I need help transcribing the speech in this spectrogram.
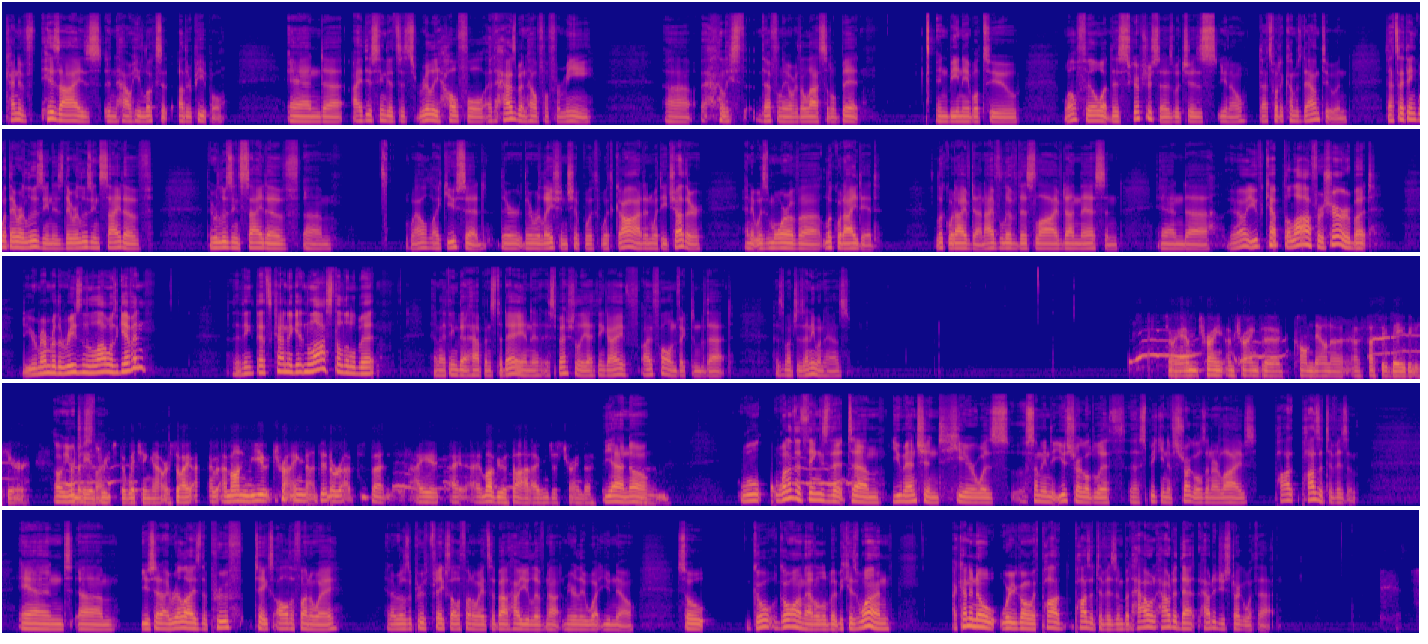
kind of his eyes and how he looks at other people and uh, I just think that it's really helpful. It has been helpful for me, uh, at least definitely over the last little bit, in being able to, well, fill what this scripture says, which is, you know, that's what it comes down to, and that's I think what they were losing is they were losing sight of, they were losing sight of, um, well, like you said, their their relationship with with God and with each other, and it was more of a look what I did look what I've done. I've lived this law. I've done this, and and uh, you know you've kept the law for sure. But do you remember the reason the law was given? I think that's kind of getting lost a little bit, and I think that happens today, and especially I think I've I've fallen victim to that as much as anyone has. Sorry, I'm trying. I'm trying to calm down a, a fussy baby here. Oh, you're somebody just has fine. reached the witching hour. So I, I I'm on mute, trying not to interrupt. But I I, I love your thought. I'm just trying to. Yeah, no. Um, Well, one of the things that um, you mentioned here was something that you struggled with. Uh, speaking of struggles in our lives, po- positivism, and um, you said, "I realize the proof takes all the fun away," and I realize the proof takes all the fun away. It's about how you live, not merely what you know. So, go go on that a little bit because one, I kind of know where you're going with po- positivism, but how how did that? How did you struggle with that?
